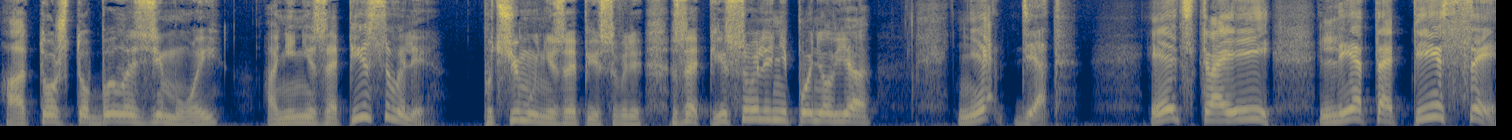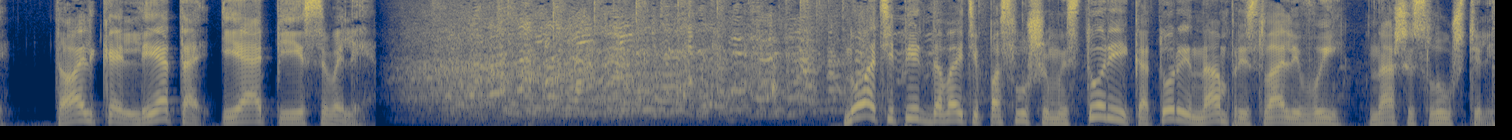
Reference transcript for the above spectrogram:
А то, что было зимой, они не записывали? Почему не записывали? Записывали, не понял я. Нет, дед, эти твои летописцы только лето и описывали. Ну а теперь давайте послушаем истории, которые нам прислали вы, наши слушатели.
